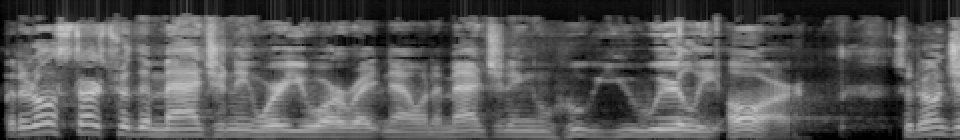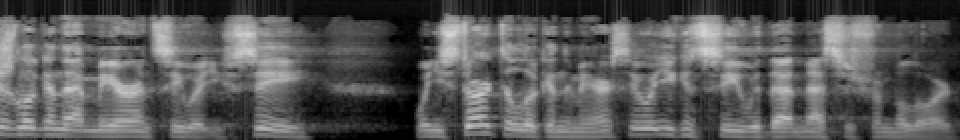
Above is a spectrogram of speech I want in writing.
But it all starts with imagining where you are right now and imagining who you really are. So don't just look in that mirror and see what you see. When you start to look in the mirror, see what you can see with that message from the Lord.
